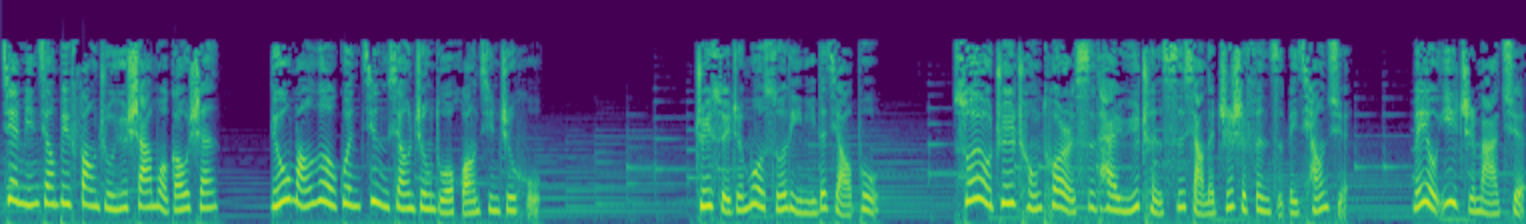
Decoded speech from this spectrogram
贱民将被放逐于沙漠高山。流氓恶棍竞相争夺黄金之湖，追随着墨索里尼的脚步，所有追崇托尔斯泰愚蠢思想的知识分子被枪决，没有一只麻雀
